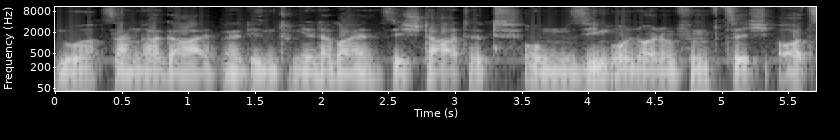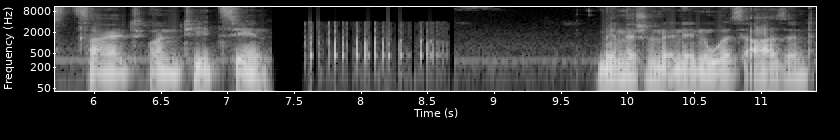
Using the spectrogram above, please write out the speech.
nur Sandra Gahl bei diesem Turnier dabei. Sie startet um 7.59 Uhr Ortszeit von T10. Wenn wir schon in den USA sind,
